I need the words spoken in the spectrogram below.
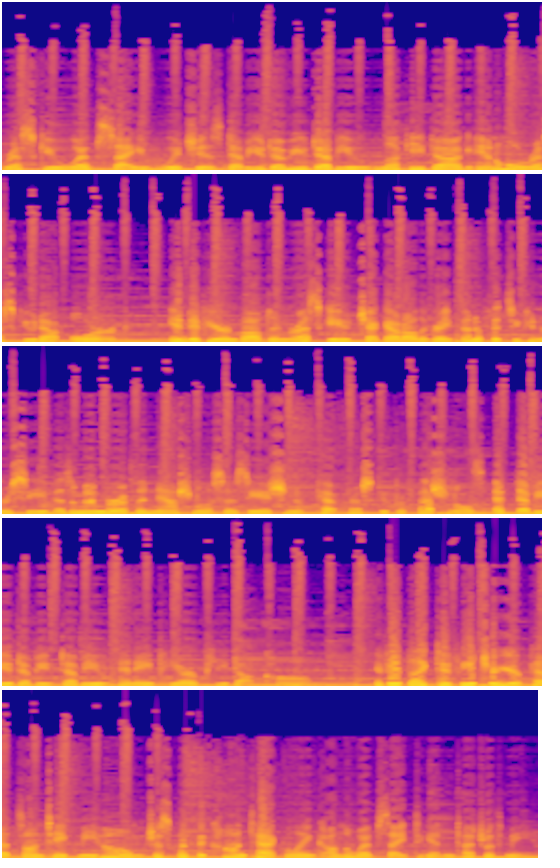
Rescue website, which is www.luckydoganimalrescue.org. And if you're involved in rescue, check out all the great benefits you can receive as a member of the National Association of Pet Rescue Professionals at www.naprp.com. If you'd like to feature your pets on Take Me Home, just click the contact link on the website to get in touch with me.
